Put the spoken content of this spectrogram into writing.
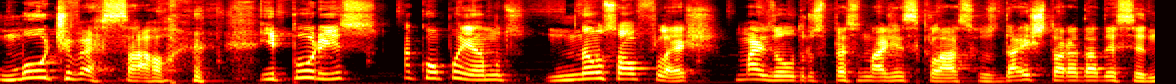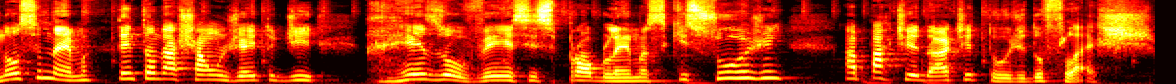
multiversal. e por isso, acompanhamos não só o Flash, mas outros personagens clássicos da história da DC no cinema, tentando achar um jeito de resolver esses problemas que surgem a partir da atitude do Flash.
